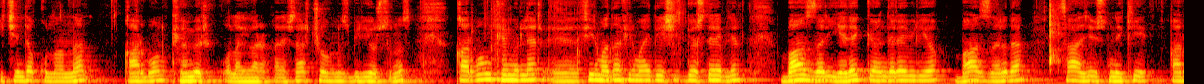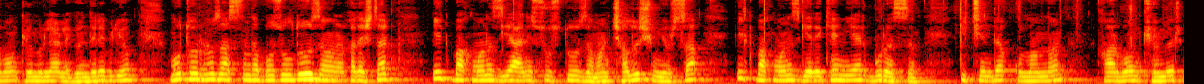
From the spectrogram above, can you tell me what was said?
içinde kullanılan karbon kömür olayı var arkadaşlar. Çoğunuz biliyorsunuz. Karbon kömürler e, firmadan firmaya değişik gösterebilir. Bazıları yedek gönderebiliyor. Bazıları da sadece üstündeki karbon kömürlerle gönderebiliyor. Motorunuz aslında bozulduğu zaman arkadaşlar ilk bakmanız yani sustuğu zaman çalışmıyorsa ilk bakmanız gereken yer burası. İçinde kullanılan karbon kömür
